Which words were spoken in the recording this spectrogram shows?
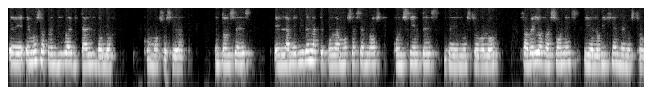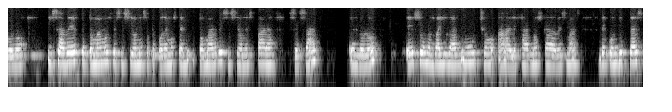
eh, hemos aprendido a evitar el dolor como sociedad. Entonces, en la medida en la que podamos hacernos conscientes de nuestro dolor, saber las razones y el origen de nuestro dolor y saber que tomamos decisiones o que podemos tomar decisiones para cesar el dolor, eso nos va a ayudar mucho a alejarnos cada vez más de conductas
